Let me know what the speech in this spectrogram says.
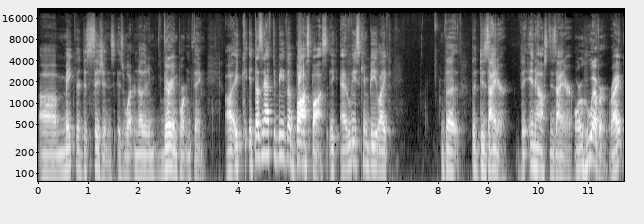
uh, make the decisions? Is what another very important thing. Uh, it, it doesn't have to be the boss boss. It at least can be like the the designer, the in-house designer or whoever, right?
